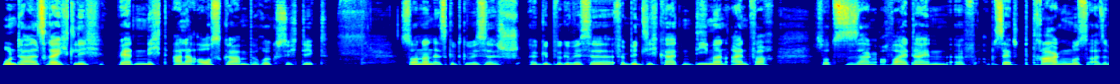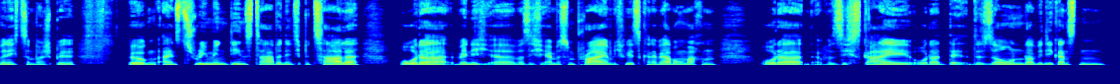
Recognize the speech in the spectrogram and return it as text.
unterhaltsrechtlich werden nicht alle Ausgaben berücksichtigt, sondern es gibt gewisse, äh, gibt gewisse Verbindlichkeiten, die man einfach sozusagen auch weiterhin äh, selbst betragen muss. Also wenn ich zum Beispiel irgendeinen Streaming-Dienst habe, den ich bezahle, oder wenn ich, äh, was ich Amazon Prime, ich will jetzt keine Werbung machen, oder äh, was ich Sky oder The Zone oder wie die ganzen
